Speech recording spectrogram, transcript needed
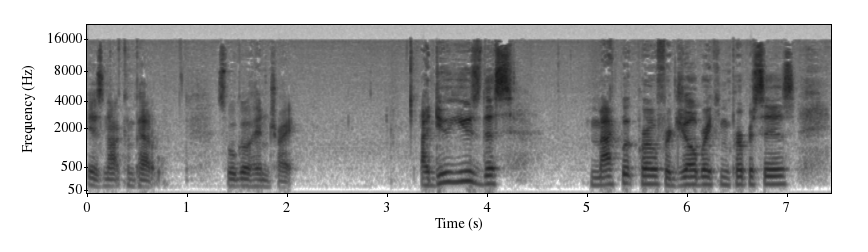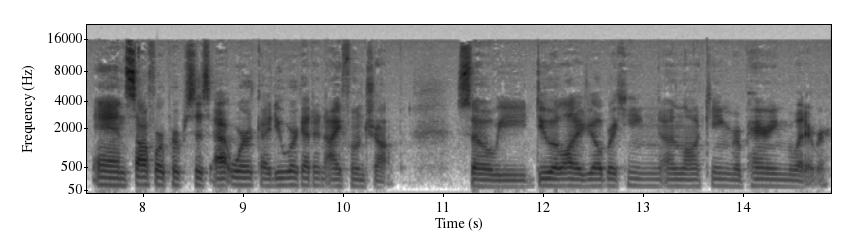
is not compatible, so we'll go ahead and try it. I do use this MacBook Pro for jailbreaking purposes and software purposes at work. I do work at an iPhone shop. So we do a lot of jailbreaking, unlocking, repairing, whatever.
